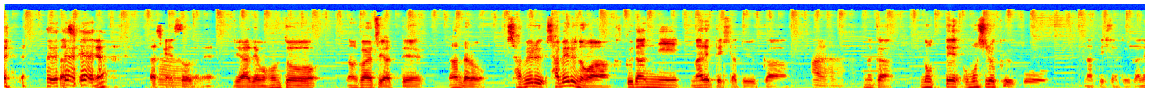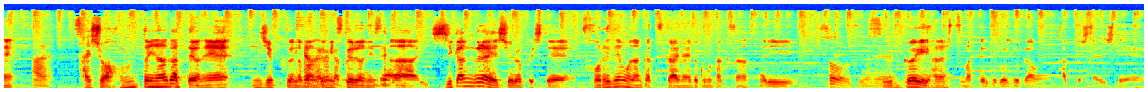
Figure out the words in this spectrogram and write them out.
ね。確かにね。確かにそうだね。いや、でも本当、何ヶ月やって、なんだろう、喋る、喋るのは格段に慣れてきたというか、はいはいなんか、乗って面白くこう、なってきたというかね。はい。はい。最初は本当に長かったよね。20分の番組作るのにさ、1時間ぐらい収録して、それでもなんか使えないとこもたくさんあったり、そうですよすね。っごい話詰まってるところとかもカットしたりして、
